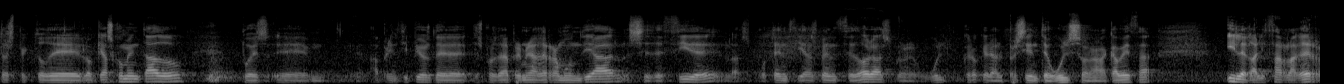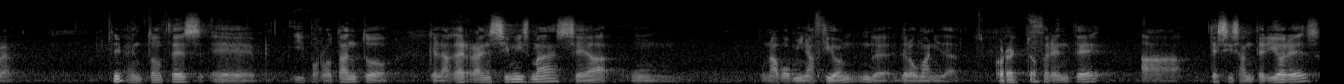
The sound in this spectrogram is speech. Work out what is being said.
respecto de lo que has comentado, pues eh, a principios de, después de la Primera Guerra Mundial se decide, las potencias vencedoras, creo que era el presidente Wilson a la cabeza, ilegalizar la guerra. Sí. Entonces, eh, y por lo tanto, que la guerra en sí misma sea un- una abominación de, de la humanidad. Correcto. Frente a tesis anteriores,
